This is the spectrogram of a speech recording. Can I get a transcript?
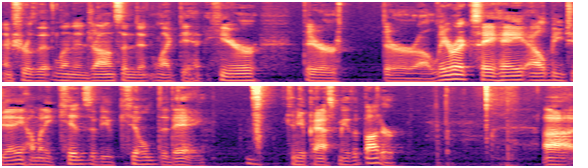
I'm sure that Lyndon Johnson didn't like to hear their their uh, lyrics. Hey, hey, LBJ, how many kids have you killed today? Can you pass me the butter? Uh,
